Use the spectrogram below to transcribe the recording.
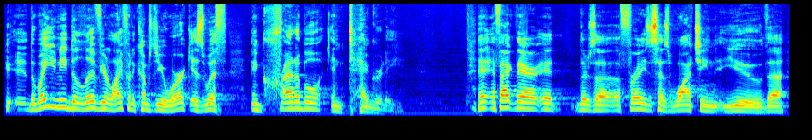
the way you need to live your life when it comes to your work is with incredible integrity. In fact, there it, there's a, phrase that says watching you. The,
